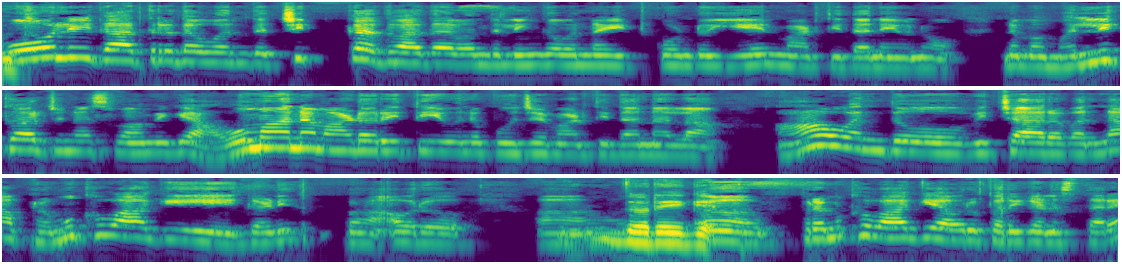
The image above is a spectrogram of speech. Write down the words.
ಗೋಲಿ ಗಾತ್ರದ ಒಂದು ಚಿಕ್ಕದಾದ ಒಂದು ಲಿಂಗವನ್ನ ಇಟ್ಕೊಂಡು ಏನ್ ಮಾಡ್ತಿದ್ದಾನೆ ಇವನು? ನಮ್ಮ ಮಲ್ಲಿಕಾರ್ಜುನ ಸ್ವಾಮಿಗೆ ಅವಮಾನ ಮಾಡೋ ರೀತಿ ಇವನು ಪೂಜೆ ಮಾಡ್ತಿದ್ದಾನಲ್ಲ? ಆ ಒಂದು ವಿಚಾರವನ್ನ ಪ್ರಮುಖವಾಗಿ ಗಣಿತ ಅವರು ದೊರೆಗೆ. ಪ್ರಮುಖವಾಗಿ ಅವರು ಪರಿಗಣಿಸ್ತಾರೆ.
